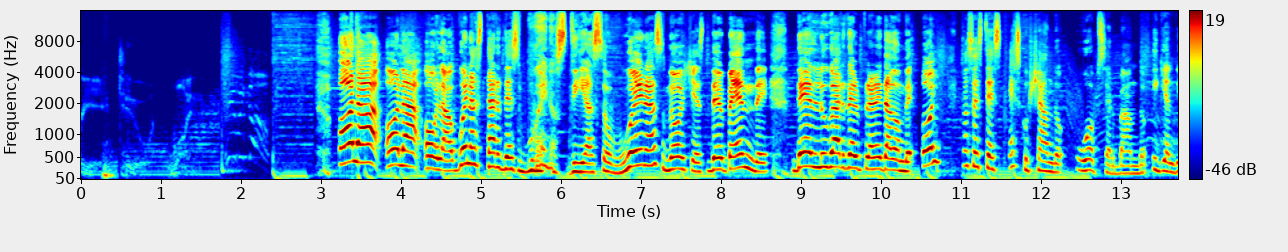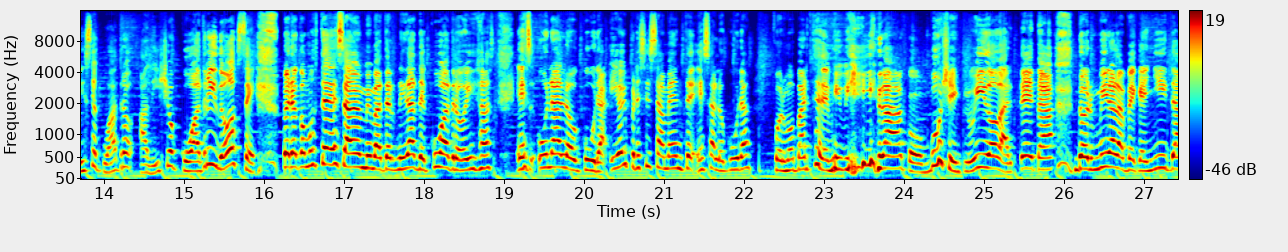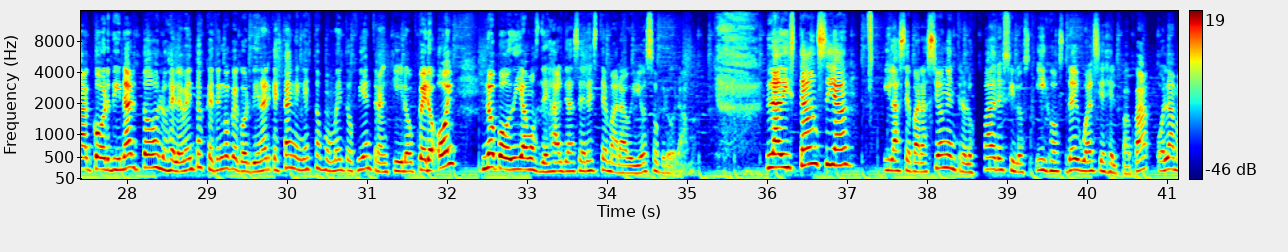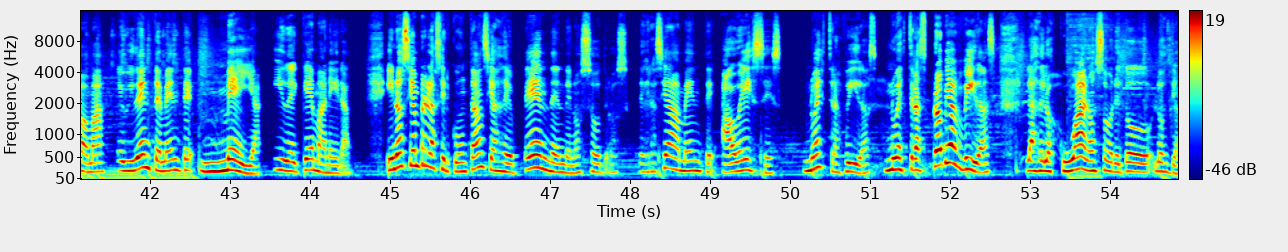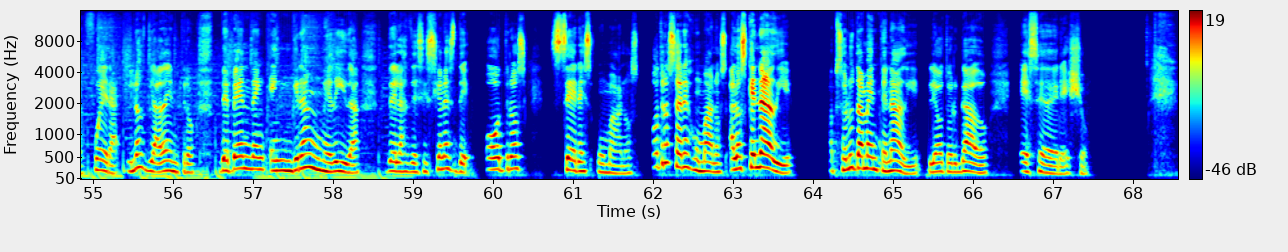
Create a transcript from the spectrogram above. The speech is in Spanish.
three, two, Hola, hola, hola. Buenas tardes, buenos días o buenas noches. Depende del lugar del planeta donde hoy nos estés escuchando u observando. Y quien dice cuatro ha dicho cuatro y doce. Pero como ustedes saben, mi maternidad de cuatro hijas es una locura. Y hoy precisamente esa locura formó parte de mi vida, con Bush incluido, dar teta, dormir a la pequeñita, coordinar todos los elementos que tengo que coordinar que están en estos momentos bien tranquilos. Pero hoy no podíamos dejar de hacer este maravilloso programa. La distancia y la separación entre los padres y los hijos, da igual si es el papá o la mamá, evidentemente mella y de qué manera. Y no siempre las circunstancias dependen de nosotros. Desgraciadamente, a veces nuestras vidas, nuestras propias vidas, las de los cubanos sobre todo, los de afuera y los de adentro, dependen en gran medida de las decisiones de otros seres humanos. Otros seres humanos a los que nadie, absolutamente nadie le ha otorgado ese derecho.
